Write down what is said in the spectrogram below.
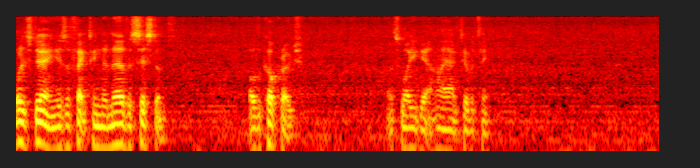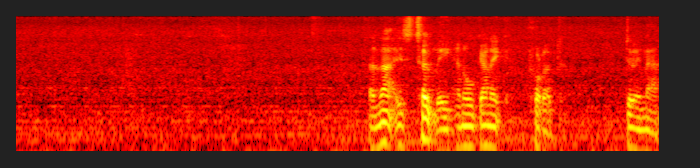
What it's doing is affecting the nervous system of the cockroach. That's why you get high activity. And that is totally an organic product doing that.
